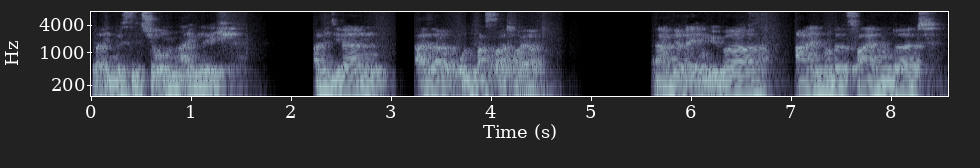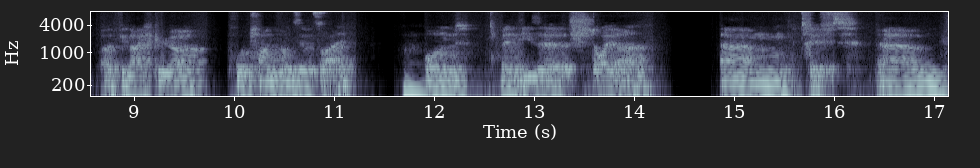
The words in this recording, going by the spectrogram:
oder Investitionen eigentlich, also die werden also unfassbar teuer. Äh, wir reden über 100, 200, vielleicht höher pro Tonne von CO2. Mhm. Und wenn diese Steuer ähm, trifft ähm,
